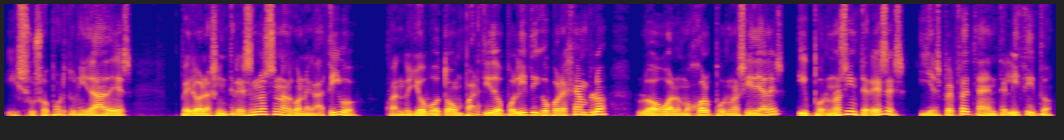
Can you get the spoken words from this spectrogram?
y sus oportunidades, pero los intereses no son algo negativo. Cuando yo voto a un partido político, por ejemplo, lo hago a lo mejor por unos ideales y por unos intereses, y es perfectamente lícito.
